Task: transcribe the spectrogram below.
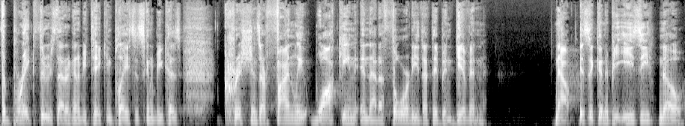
The breakthroughs that are going to be taking place, it's going to be because Christians are finally walking in that authority that they've been given now, is it going to be easy? No.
